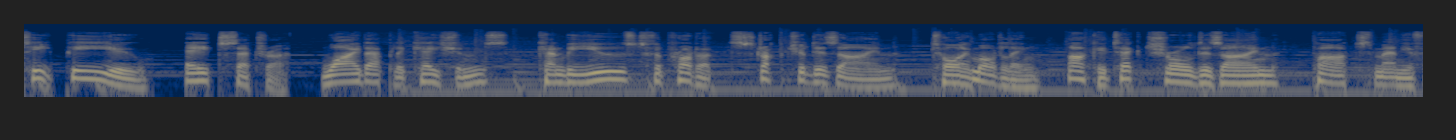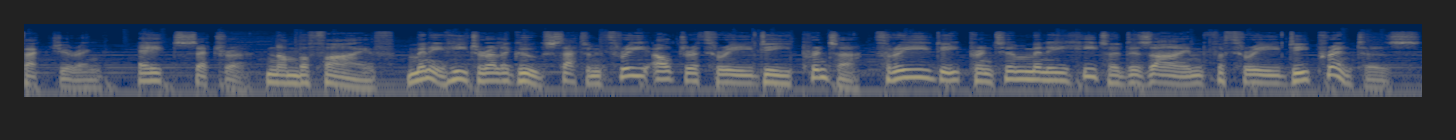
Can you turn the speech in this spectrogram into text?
TPU, etc. Wide applications, can be used for product structure design, toy modeling, architectural design, parts manufacturing, etc. Number 5. Mini Heater Elegoo Saturn 3 Ultra 3D Printer 3D Printer Mini Heater designed for 3D printers.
